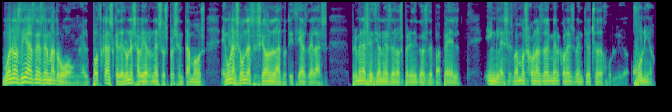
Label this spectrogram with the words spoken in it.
Buenos días desde el madrugón, el podcast que de lunes a viernes os presentamos en una segunda sesión las noticias de las primeras ediciones de los periódicos de papel ingleses. Vamos con las de hoy, miércoles 28 de julio, junio.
